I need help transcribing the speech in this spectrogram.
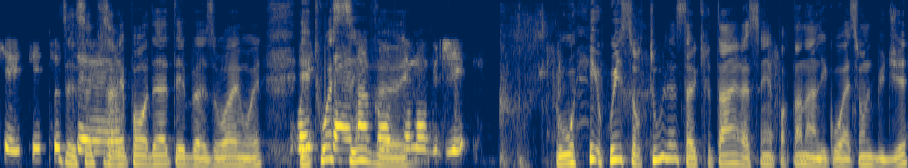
qui a été tout. C'est ça qui répondait à tes besoins, oui. Et toi, Steve. mon budget. Oui, oui, surtout, c'est un critère assez important dans l'équation, le budget.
